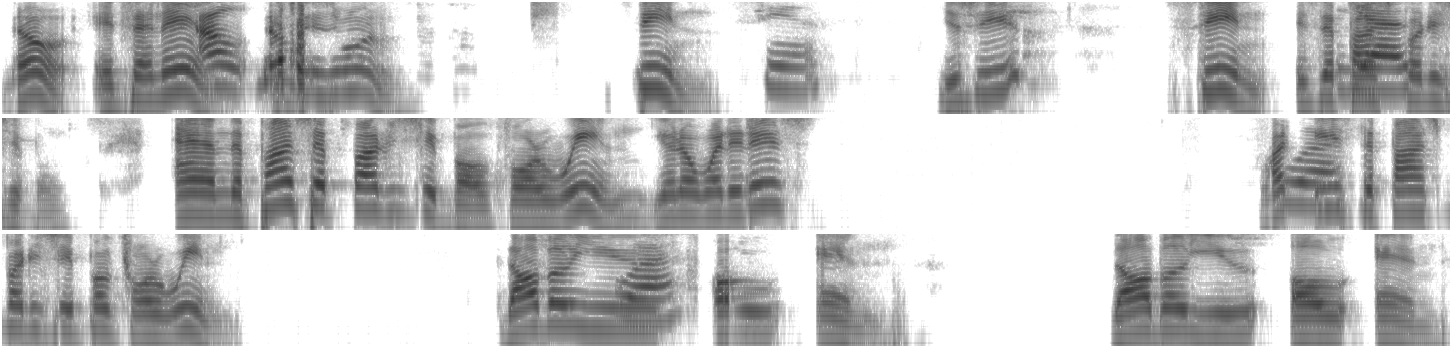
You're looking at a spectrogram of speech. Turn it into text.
No, it's an N. Oh. This is one. Sin. Sin. You see it? Sin is the past Yes. participle. And the past participle for win, you know what it is? What What? is the past participle for win? W? O N. W O N.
